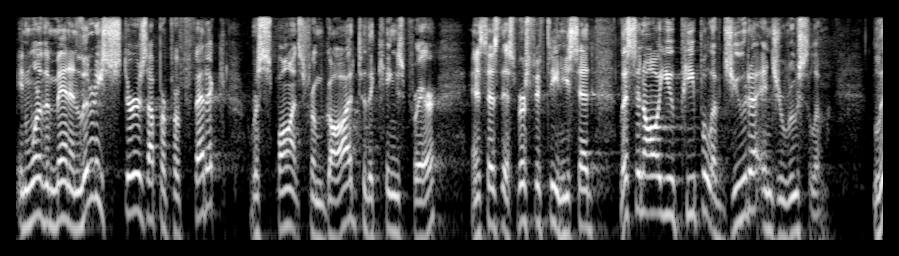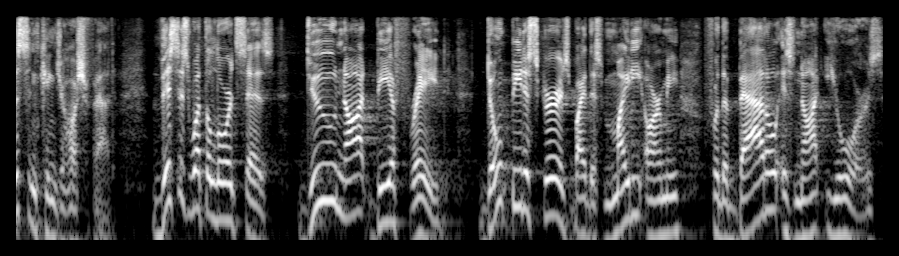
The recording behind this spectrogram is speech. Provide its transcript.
in one of the men and literally stirs up a prophetic response from God to the king's prayer. And it says this, verse 15, he said, Listen, all you people of Judah and Jerusalem. Listen, King Jehoshaphat. This is what the Lord says Do not be afraid. Don't be discouraged by this mighty army, for the battle is not yours,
